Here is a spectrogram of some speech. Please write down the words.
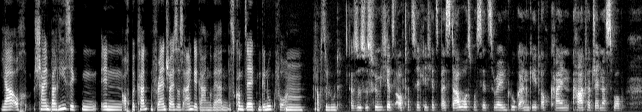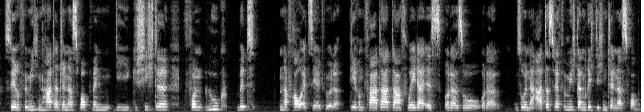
ja, auch scheinbar Risiken in auch bekannten Franchises eingegangen werden. Das kommt selten genug vor. mh, absolut. Also es ist für mich jetzt auch tatsächlich jetzt bei Star Wars, was jetzt Ray und Luke angeht, auch kein harter Gender Swap, Es wäre für mich ein harter Gender Swap, wenn die Geschichte von Luke mit einer Frau erzählt würde, deren Vater Darth Vader ist oder so oder so in der Art. Das wäre für mich dann richtig ein Gender Swap.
